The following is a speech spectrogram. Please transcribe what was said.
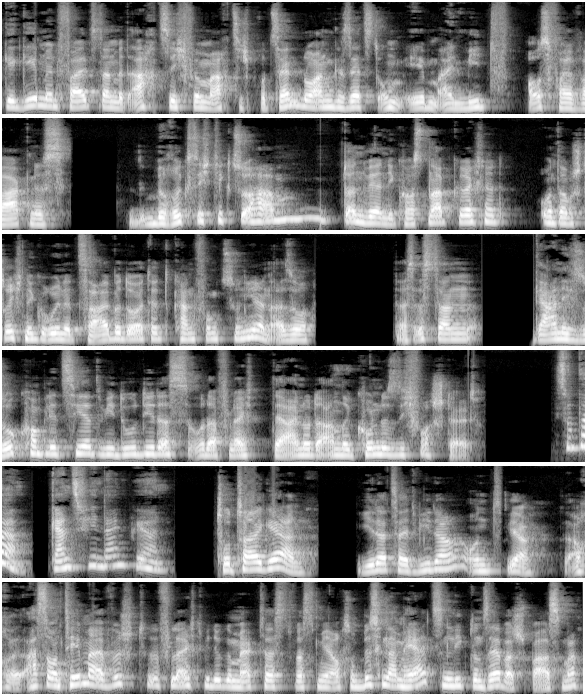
gegebenenfalls dann mit 80, 85 Prozent nur angesetzt, um eben ein Mietausfallwagnis berücksichtigt zu haben. Dann werden die Kosten abgerechnet. Unterm Strich eine grüne Zahl bedeutet, kann funktionieren. Also das ist dann gar nicht so kompliziert, wie du dir das oder vielleicht der ein oder andere Kunde sich vorstellt. Super, ganz vielen Dank, Björn. Total gern jederzeit wieder. Und ja, auch, hast du ein Thema erwischt, vielleicht, wie du gemerkt hast, was mir auch so ein bisschen am Herzen liegt und selber Spaß macht.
